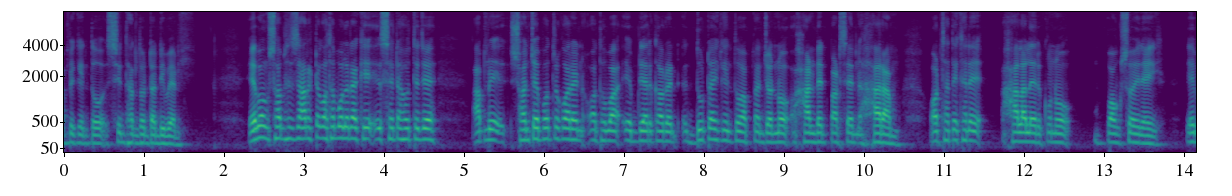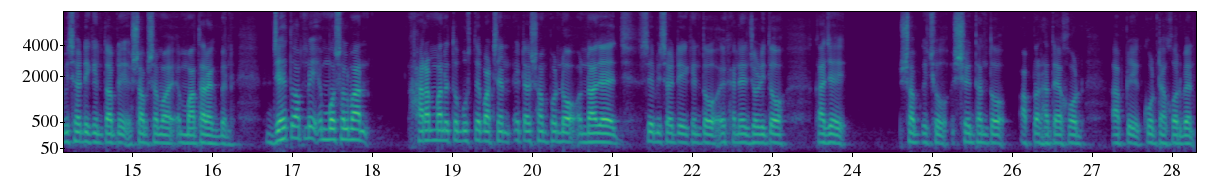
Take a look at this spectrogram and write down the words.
আপনি কিন্তু সিদ্ধান্তটা নেবেন। এবং সবশেষে আরেকটা কথা বলে রাখি, সেটা হচ্ছে যে আপনি সঞ্চয়পত্র করেন অথবা এফডিআর করেন, দুটাই কিন্তু আপনার জন্য হান্ড্রেড পারসেন্ট হারাম। অর্থাৎ এখানে হালালের কোনো বংশই নেই। এ বিষয়টি কিন্তু আপনি সবসময় মাথা রাখবেন। যেহেতু আপনি মুসলমান, হারাম মানে তো বুঝতে পারছেন, এটা সম্পূর্ণ নাজায়জ। সে বিষয়টি কিন্তু এখানে জড়িত। কাজে সব কিছু সিদ্ধান্ত আপনার হাতে এখন আপনি কোনটা করবেন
